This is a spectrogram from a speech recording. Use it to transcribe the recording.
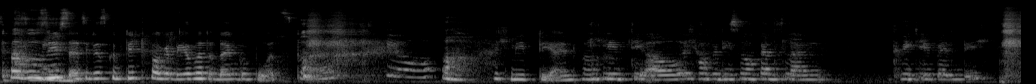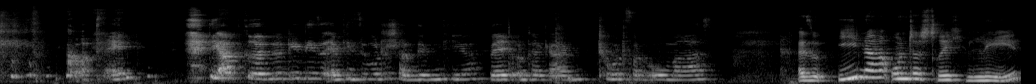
Das war Queen. so süß, als sie das Gedicht vorgelesen hat an deinem Geburtstag. ja. Oh, ich liebe die einfach. Ich liebe die auch. Ich hoffe, die ist noch ganz lang quicklebendig. Gott, ey. Die Abgründe, die diese Episode schon nimmt hier. Weltuntergang, Tod von Omas. Also Ina-Le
